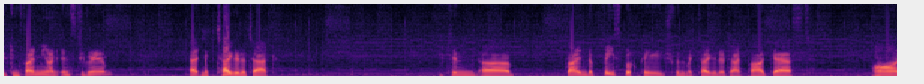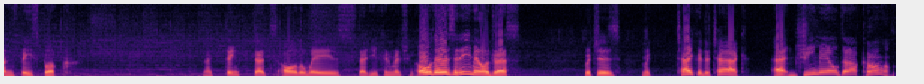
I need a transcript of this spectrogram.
You can find me on Instagram at McTaggart Attack. You can uh, find the Facebook page for the McTaggart Attack podcast on Facebook. I think that's all the ways that you can mention. Oh, there's an email address, which is McTaggartAttack at gmail.com.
